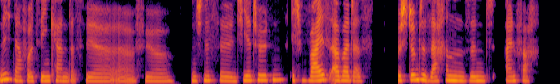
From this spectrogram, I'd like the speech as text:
nicht nachvollziehen kann, dass wir äh, für ein Schnitzel ein Tier töten. Ich weiß aber, dass bestimmte Sachen sind einfach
